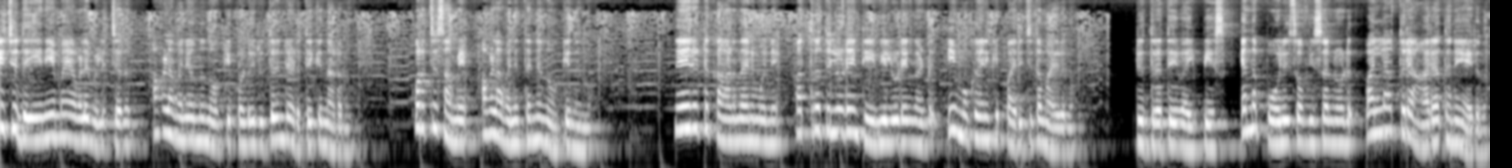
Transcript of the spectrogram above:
കിച്ചു ദയനീയമായി അവളെ വിളിച്ചതും അവൾ അവനെ ഒന്ന് നോക്കിക്കൊണ്ട് രുദ്രന്റെ അടുത്തേക്ക് നടന്നു. കുറച്ചു സമയം അവൾ അവനെ തന്നെ നോക്കി നിന്നു. നേരിട്ട് കാണുന്നതിന് മുന്നേ പത്രത്തിലൂടെയും ടി വിയിലൂടെയും കണ്ട് ഈ മുഖം എനിക്ക് പരിചിതമായിരുന്നു. രുദ്രദേവ് ഐ പി എസ് എന്ന പോലീസ് ഓഫീസറിനോട് വല്ലാത്തൊരു ആരാധനയായിരുന്നു.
